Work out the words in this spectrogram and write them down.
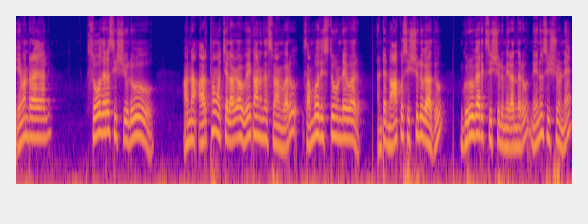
ఏమని రాయాలి? సోదర శిష్యులు అన్న అర్థం వచ్చేలాగా వివేకానంద స్వామి వారు సంబోధిస్తూ ఉండేవారు. అంటే నాకు శిష్యులు కాదు గురువుగారికి శిష్యులు మీరందరూ నేను శిష్యుణ్ణే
